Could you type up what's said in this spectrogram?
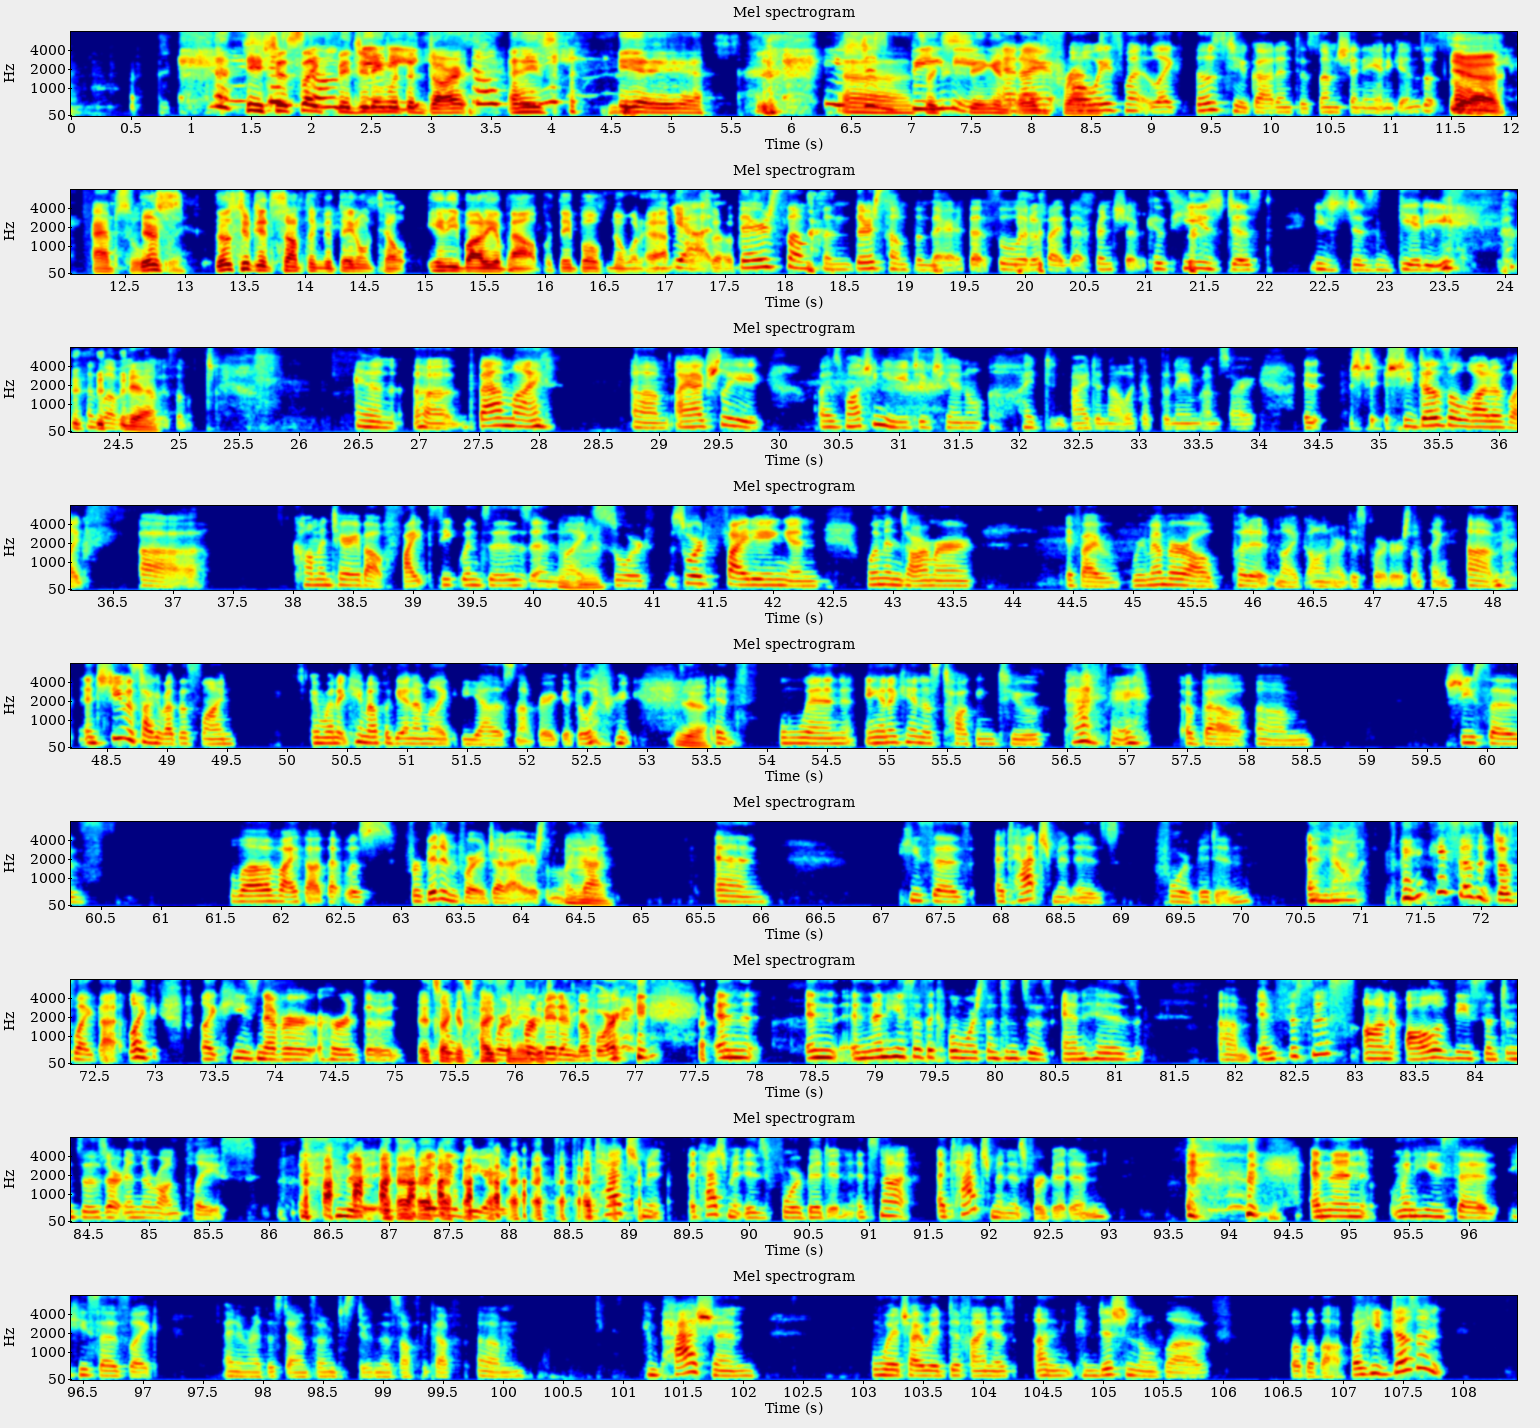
He's just, like, so fidgeting with the giddy. dart, so and he's. Yeah, yeah, yeah. he's Ah, just it's like beaming seeing an and old i friend. always went like those two got into some shenanigans at some Yeah. point. Absolutely. There's- those two did something that they don't tell anybody about, but they both know what happened. yeah so. there's something there's something there that solidified that friendship because he's just he's just giddy i love it Yeah. I love it so much and uh the bad line um i actually i was watching a youtube channel i didn't i did not look up the name i'm sorry it, she, she does a lot of like uh commentary about fight sequences and like Mhm. sword sword fighting and women's armor if I remember, I'll put it like on our Discord or something. Um, and she was talking about this line, and when it came up again, I'm like, yeah, that's not very good delivery. yeah. It's when Anakin is talking to Padme about, um, she says, love I thought that was forbidden for a Jedi or something like that. And he says attachment is forbidden. And no one, he says it just like that. Like like he's never heard the It's like the- it's the word hyphenated. forbidden before. and and and then he says a couple more sentences and his um, emphasis on all of these sentences are in the wrong place. It's really weird attachment attachment is forbidden it's not attachment is forbidden and then when he said he says like i didn't write this down so i'm just doing this off the cuff um compassion which i would define as unconditional love blah blah blah. But he doesn't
